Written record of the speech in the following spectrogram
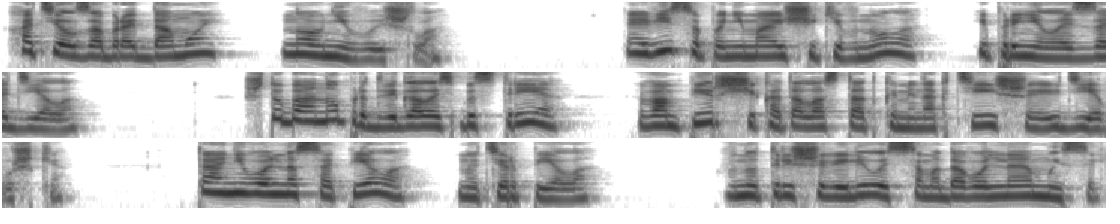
Хотел забрать домой, но не вышло». Эвиса, понимающе кивнула и принялась за дело. Чтобы оно продвигалось быстрее, Вампир щекотал остатками ногтей шею девушки. Та невольно сопела, но терпела. Внутри шевелилась самодовольная мысль.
